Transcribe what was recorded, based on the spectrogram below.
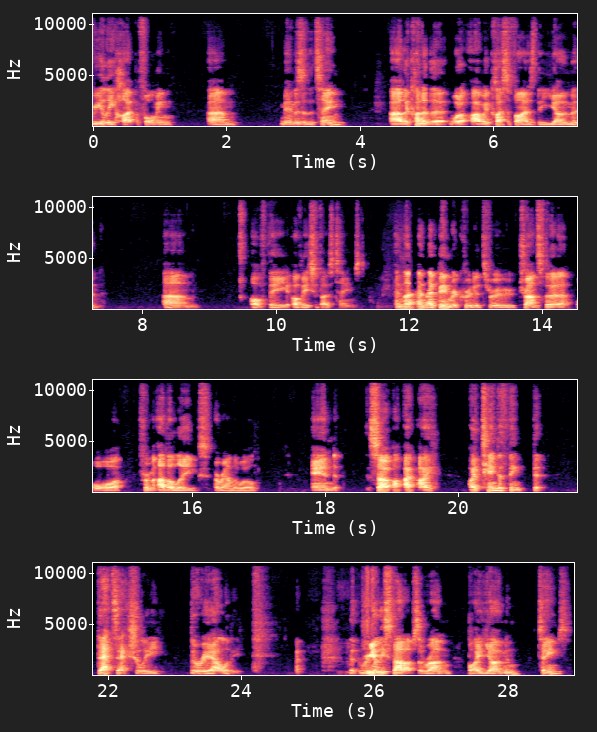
really high performing um, members of the team are the kind of the what I would classify as the yeoman um, of the of each of those teams, and and they've been recruited through transfer or from other leagues around the world, and so I I, I tend to think that that's actually the reality really startups are run by yeoman teams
